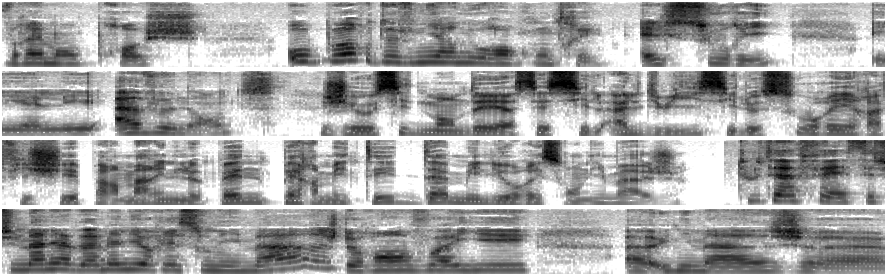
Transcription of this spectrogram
vraiment proche, au bord de venir nous rencontrer. Elle sourit et elle est avenante. J'ai aussi demandé à Cécile Alduy si le sourire affiché par Marine Le Pen permettait d'améliorer son image. Tout à fait, c'est une manière d'améliorer son image, de renvoyer euh, une image euh,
